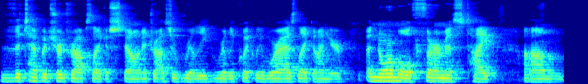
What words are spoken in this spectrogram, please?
the temperature drops like a stone. It drops really, really quickly. Whereas like on your a normal thermos type, um,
